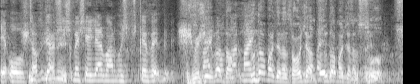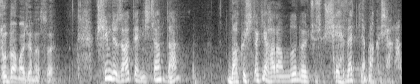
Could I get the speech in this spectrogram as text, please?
E o Şimdi tabii yani, şişme şeyler varmış işte. Şişme şey var. Dam, su damacanası hocam. Su Su damacanası. Su. Su damacanası. Şimdi zaten İslam'da bakıştaki haramlığın ölçüsü şehvetle bakış haram.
